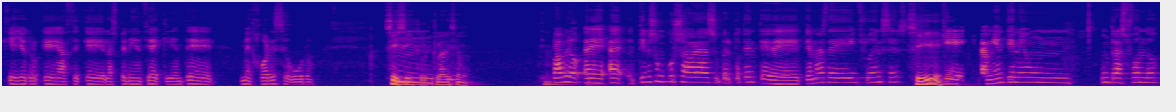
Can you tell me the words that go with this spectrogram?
que, yo creo que hace que la experiencia de cliente mejore seguro. Sí, sí, mm, clarísimo. Pablo, eh, eh, tienes un curso ahora súper potente de temas de influencers sí. que también tiene un, trasfondo,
